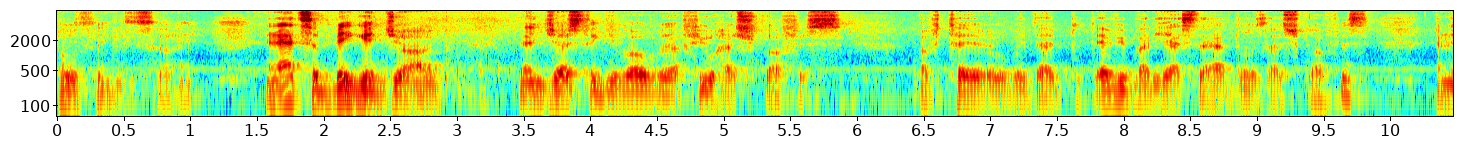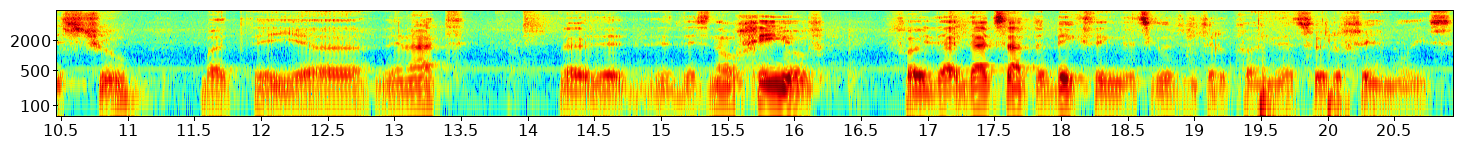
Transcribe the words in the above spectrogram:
Both things is right. And that's a bigger job than just to give over a few hashkafas of Torah. With that, everybody has to have those hashkafas, and it's true, but they, uh, they're not, the, the, there's no chiyuv for that. That's not the big thing that's given to the kohen. That's for the families.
